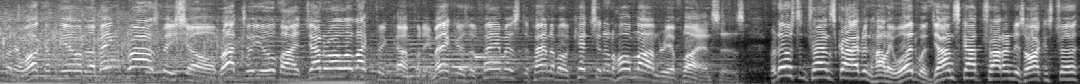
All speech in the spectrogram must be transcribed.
Carpenter. Welcome you to the Bing Crosby Show, brought to you by General Electric Company, makers of famous, dependable kitchen and home laundry appliances. Produced and transcribed in Hollywood with John Scott Trotter and his orchestra,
